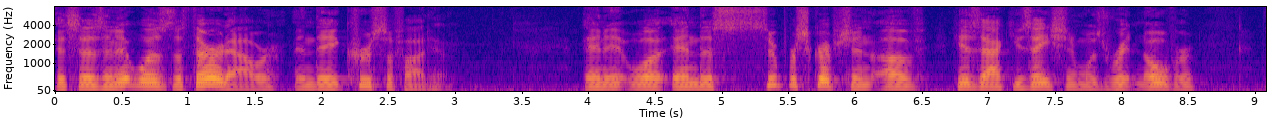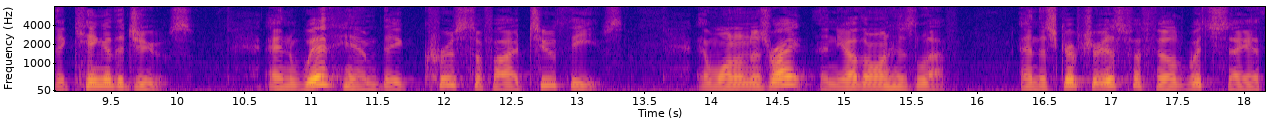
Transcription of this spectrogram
It says, And it was the third hour, and they crucified him. And it was and the superscription of his accusation was written over the king of the Jews. And with him they crucified two thieves, and one on his right and the other on his left. And the scripture is fulfilled, which saith,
